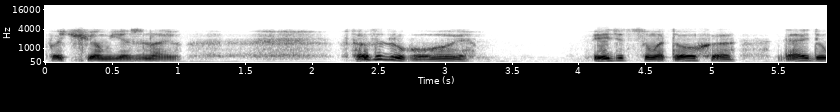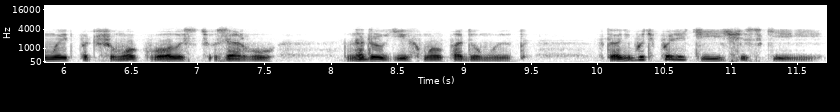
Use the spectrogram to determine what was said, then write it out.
Почем я знаю? Кто-то другой. Видит суматоха, дай, думает, под шумок волость взорву. На других, мол, подумают. Кто-нибудь политический.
